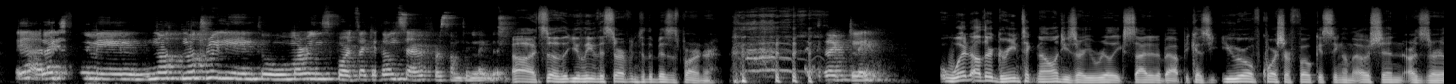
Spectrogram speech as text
yeah, I like swimming. Not not really into marine sports. Like I don't surf or something like that. Oh, so you leave the surfing to the business partner. exactly what other green technologies are you really excited about? Because you, of course, are focusing on the ocean. Or is there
